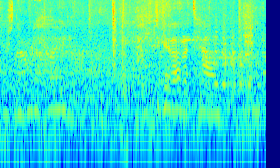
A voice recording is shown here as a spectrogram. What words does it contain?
There's nowhere to hide. I have to get out of town.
